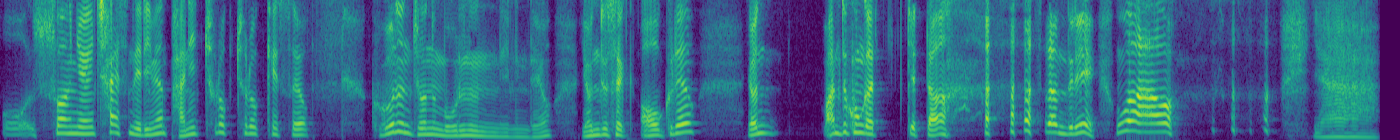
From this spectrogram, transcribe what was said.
어, 수학여행 차에서 내리면 반이 초록초록했어요. 그거는 저는 모르는 일인데요. 연두색, 어, 그래요? 연, 완두콩 같 겠다. 사람들이, wow! 야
